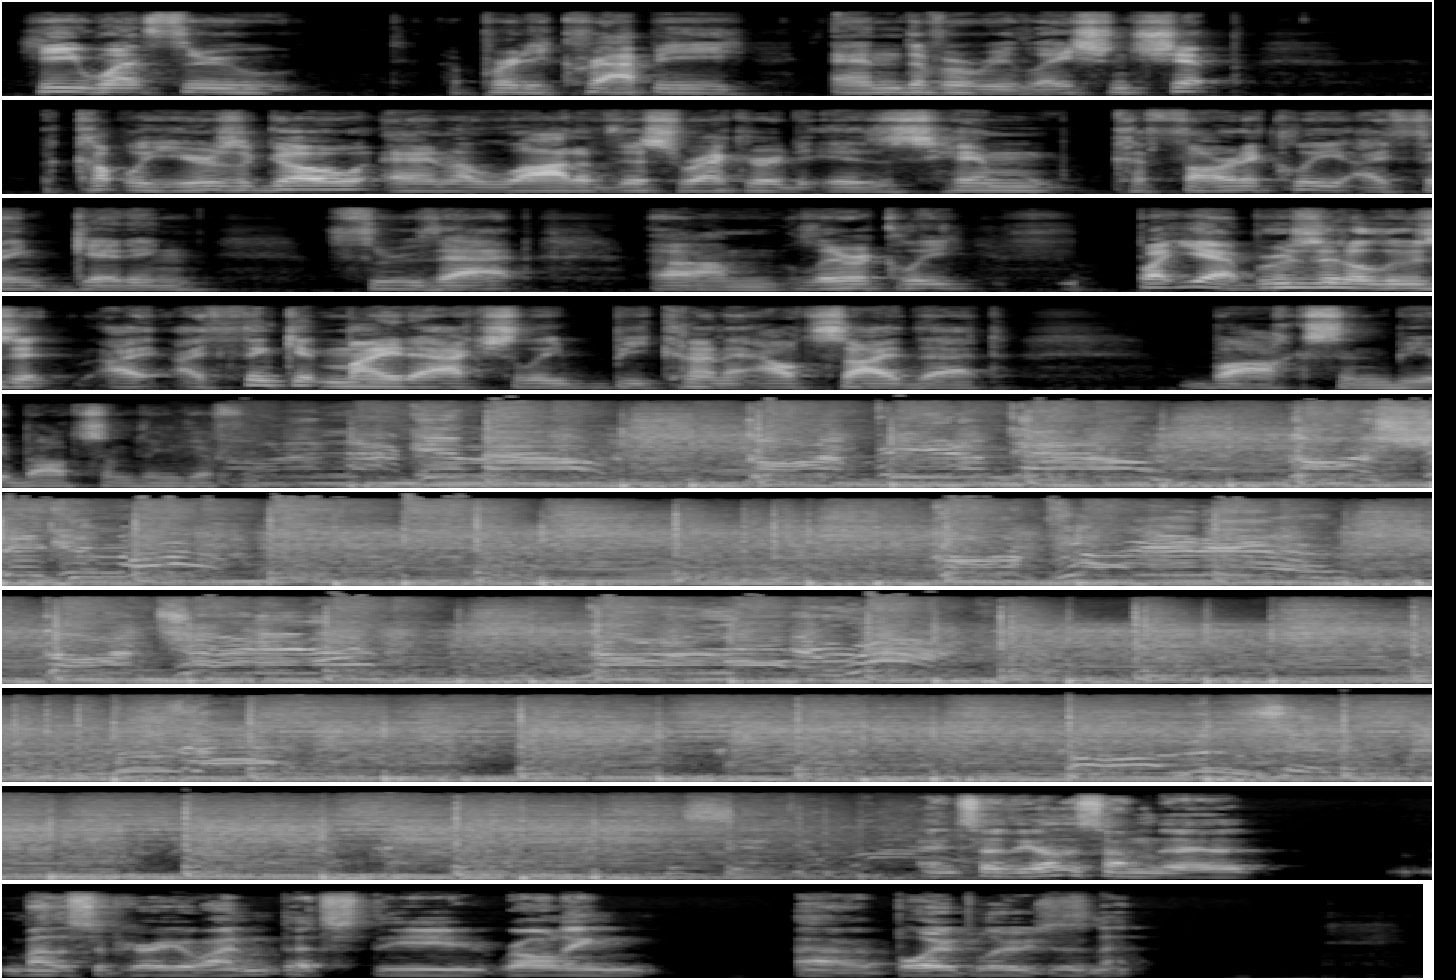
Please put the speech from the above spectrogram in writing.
he went through a pretty crappy end of a relationship a couple years ago, and a lot of this record is him cathartically, I think, getting through that um, lyrically. But yeah, Bruise It or Lose It, I, I think it might actually be kind of outside that box and be about something different. So the other song, the Mother Superior one, that's the Rolling uh, Boy Blues, isn't it?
